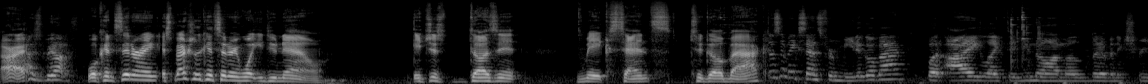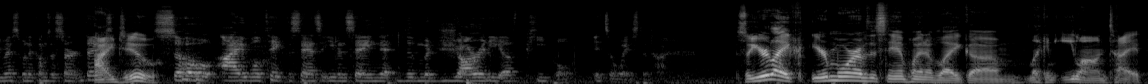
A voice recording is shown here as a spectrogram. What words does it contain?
All right. I'll just be honest. Well, considering, especially considering what you do now, it just doesn't make sense to go back. It doesn't make sense for me to go back, but I like to. You know, I'm a bit of an extremist when it comes to certain things. I do. So I will take the stance of even saying that the majority of people, it's a waste of time. So you're like you're more of the standpoint of like um like an Elon type,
